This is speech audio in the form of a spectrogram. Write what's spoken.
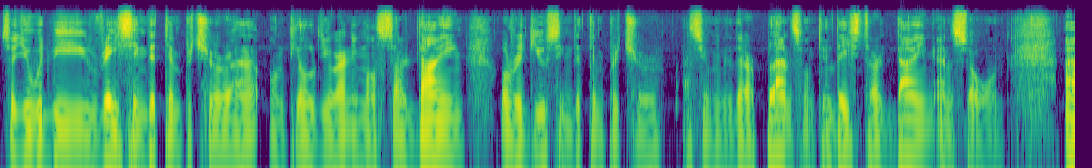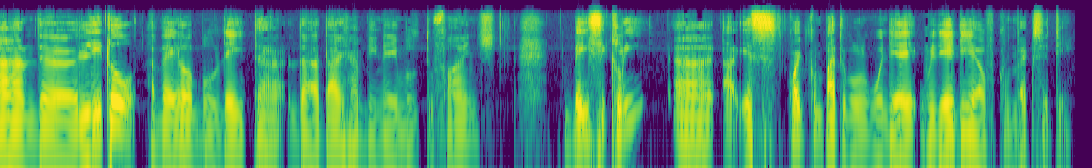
So you would be raising the temperature uh, until your animals start dying or reducing the temperature assuming that there are plants until they start dying and so on. And the little available data that I have been able to find basically uh, is quite compatible with the, with the idea of convexity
